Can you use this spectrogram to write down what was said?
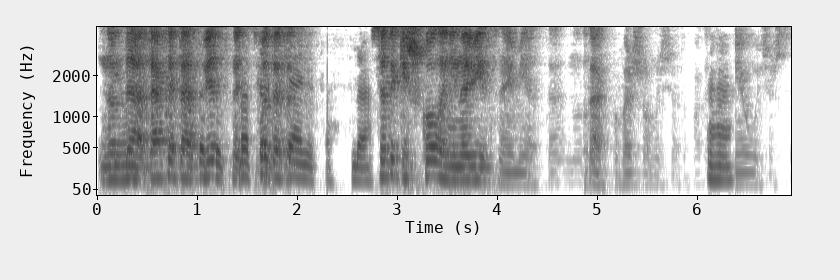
Ну и да, он, так это ответственность. Вот это, да. Все-таки школа ненавистное место. Ну так, по большому счету, пока ага. ты не учишься.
